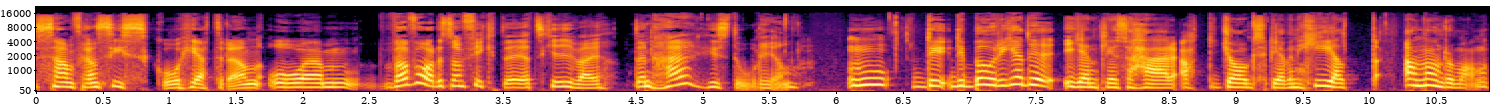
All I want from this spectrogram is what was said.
San Francisco heter den. Och um, vad var det som fick dig att skriva den här historien? Mm, det, det, började egentligen så här att jag skrev en helt annan roman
